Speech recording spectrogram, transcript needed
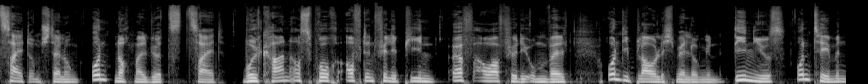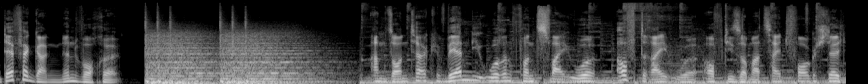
Zeitumstellung und nochmal wird's Zeit. Vulkanausbruch auf den Philippinen, Earth Hour für die Umwelt und die Blaulichtmeldungen, die News und Themen der vergangenen Woche. Am Sonntag werden die Uhren von 2 Uhr auf 3 Uhr auf die Sommerzeit vorgestellt,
